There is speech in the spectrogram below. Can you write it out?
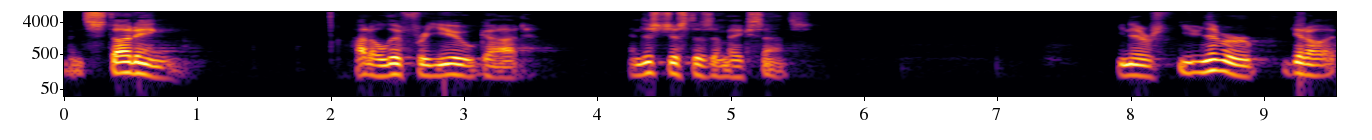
I've been studying how to live for you, God. And this just doesn't make sense. You never, you never get a,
